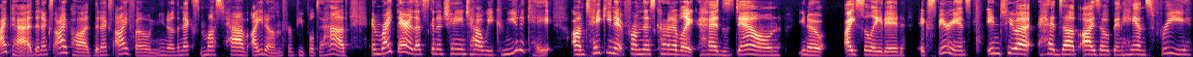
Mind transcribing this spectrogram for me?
iPad, the next iPod, the next iPhone, you know, the next must have item for people to have. And right there, that's going to change how we communicate. Um, taking it from this kind of like heads down, you know, isolated experience into a heads up, eyes open, hands free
